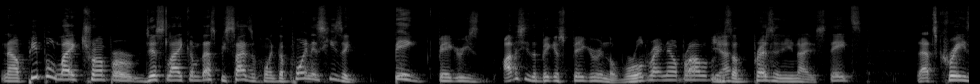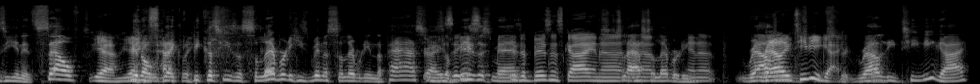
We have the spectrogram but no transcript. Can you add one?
Now, if people like Trump or dislike him, that's besides the point. The point is he's a big figure. He's obviously the biggest figure in the world right now. Probably he's the president of the United States. That's crazy in itself. Yeah, yeah, you know, exactly. like because he's a celebrity. He's been a celebrity in the past. Right, He's, a businessman He's a business guy and a slash and a- celebrity and a reality, TV guy. reality TV guy.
